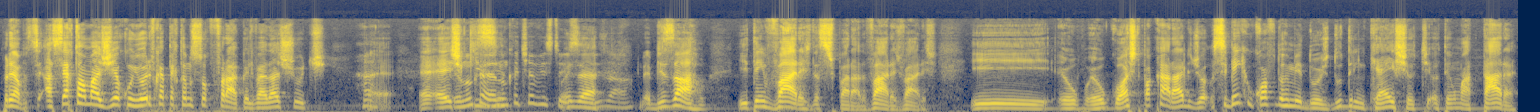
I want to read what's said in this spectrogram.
por exemplo, acerta uma magia com o Yori e fica apertando o soco fraco, ele vai dar chute. É, é, é eu, esquisito. nunca, eu nunca tinha visto Pois isso. é. bizarro. É bizarro. E tem várias dessas paradas, várias, várias. E eu, eu gosto pra caralho de. Se bem que o KOF 2002 do Dreamcast, eu, eu tenho uma tara,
